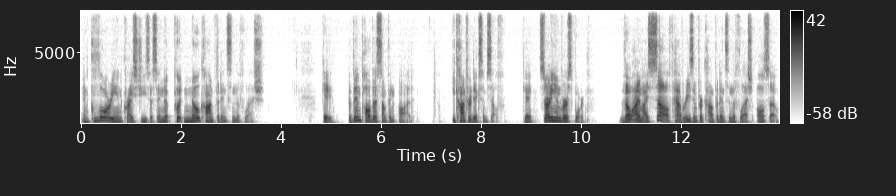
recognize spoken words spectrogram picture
and glory in Christ Jesus and put no confidence in the flesh. Okay, but then Paul does something odd. He contradicts himself. Okay, starting in verse 4 Though I myself have reason for confidence in the flesh also.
